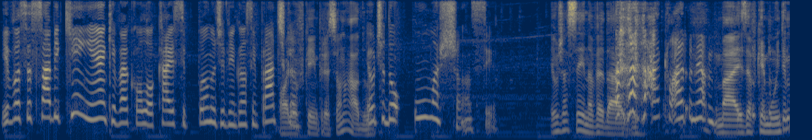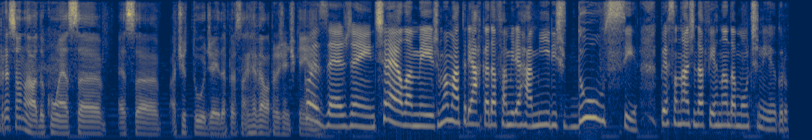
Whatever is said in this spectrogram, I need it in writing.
E você sabe quem é que vai colocar esse plano de vingança em prática? Olha, eu fiquei impressionado. Eu te dou uma chance. Eu já sei, na verdade. Ah, claro, né? Mas eu fiquei muito impressionado com essa, essa atitude aí da personagem. Revela pra gente quem Pois é, gente, é ela mesma, a matriarca da família Ramírez, Dulce, personagem da Fernanda Montenegro.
